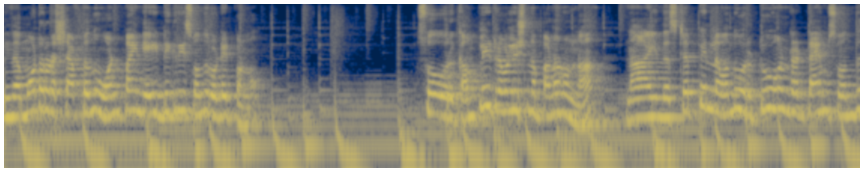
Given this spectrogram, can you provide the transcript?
இந்த மோட்டரோட ஷாஃப்ட் வந்து ஒன் பாயிண்ட் எயிட் டிகிரிஸ் வந்து ரொட்டேட் பண்ணும். ஸோ ஒரு கம்ப்ளீட் ரெவல்யூஷனை பண்ணணும்னா நான் இந்த ஸ்டெப் வந்து ஒரு டூ ஹண்ட்ரட் டைம்ஸ் வந்து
